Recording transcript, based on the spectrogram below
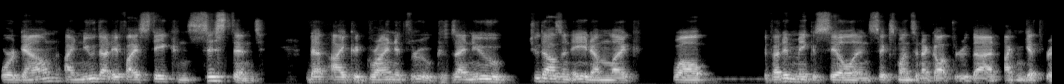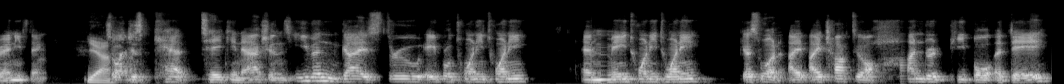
or down, I knew that if I stay consistent, that I could grind it through. Because I knew 2008, I'm like, well, if I didn't make a sale in six months and I got through that, I can get through anything. Yeah. So I just kept taking actions. Even guys through April 2020 and May 2020, guess what? I, I talked to a hundred people a day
